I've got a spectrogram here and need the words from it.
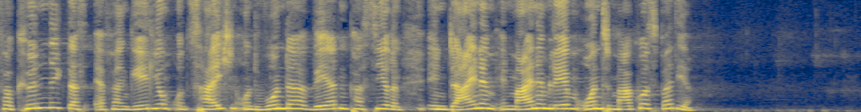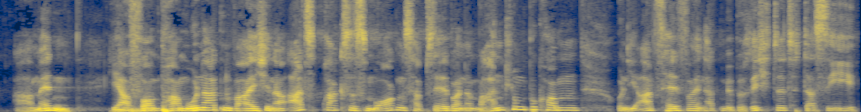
Verkündigt das Evangelium und Zeichen und Wunder werden passieren in deinem, in meinem Leben und Markus bei dir. Amen. Ja, vor ein paar Monaten war ich in der Arztpraxis morgens, habe selber eine Behandlung bekommen und die Arzthelferin hat mir berichtet, dass sie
